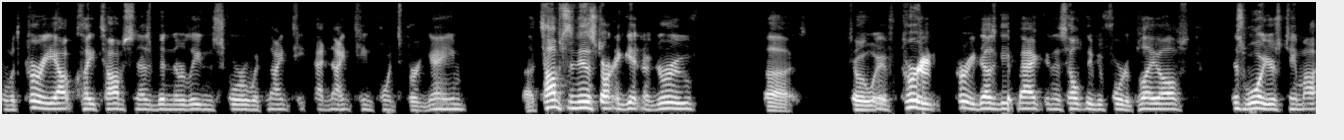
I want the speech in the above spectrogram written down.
And with Curry out, Klay Thompson has been their leading scorer with 19 at 19 points per game. Uh, Thompson is starting to get in a groove. Uh, so if Curry Curry does get back and is healthy before the playoffs, this Warriors team uh,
